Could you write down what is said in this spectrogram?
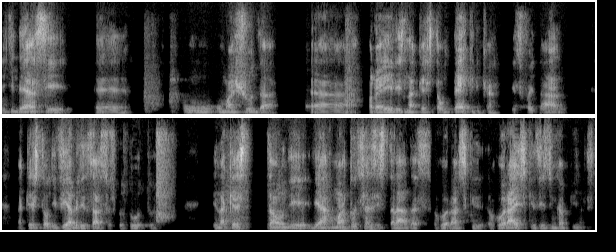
e que desse é, um, uma ajuda ah, para eles na questão técnica, isso foi dado, na questão de viabilizar seus produtos e na questão de, de arrumar todas as estradas rurais que, rurais que existem em Campinas.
